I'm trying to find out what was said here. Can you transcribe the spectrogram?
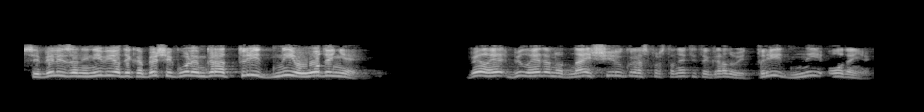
се вели за Нинивија дека беше голем град три дни одење бил, бил еден од најшироко распространетите градови. Три дни одење.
